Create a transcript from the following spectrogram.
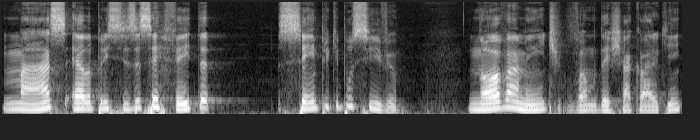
mas ela precisa ser feita sempre que possível. Novamente, vamos deixar claro aqui,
